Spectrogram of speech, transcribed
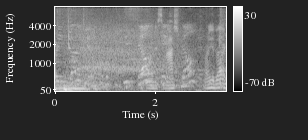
Going to smash me? Running it back.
